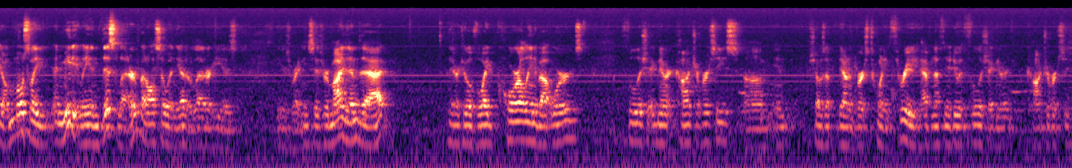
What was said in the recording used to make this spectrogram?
you know, mostly immediately in this letter, but also in the other letter he is he is writing. He says, remind them that they are to avoid quarreling about words, foolish, ignorant controversies. Um, and shows up down in verse 23. Have nothing to do with foolish, ignorant controversies.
